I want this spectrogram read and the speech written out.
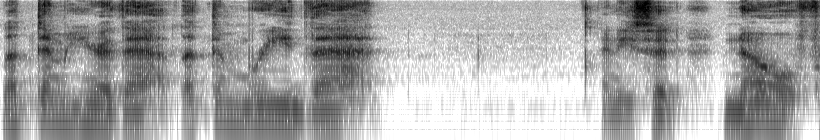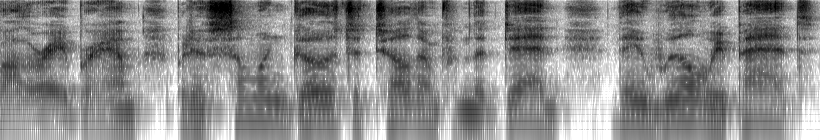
Let them hear that. Let them read that. And he said, No, Father Abraham, but if someone goes to tell them from the dead, they will repent.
